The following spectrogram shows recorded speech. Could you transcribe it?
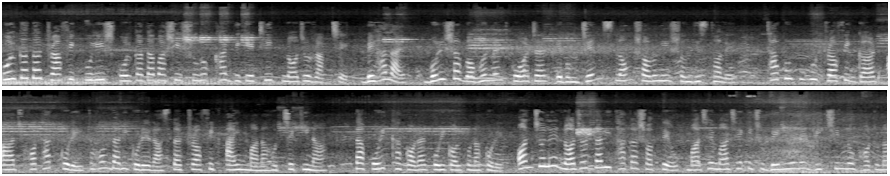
কলকাতা ট্রাফিক পুলিশ কলকাতাবাসীর সুরক্ষার দিকে ঠিক নজর রাখছে। বেহালায় বরিশা গভর্নমেন্ট কোয়ার্টার এবং জেমস লং সরণির সন্ধিস্থলে ঠাকুরপুকুর ট্রাফিক গার্ড আজ হঠাৎ করেই টহলদারি করে রাস্তার ট্রাফিক আইন মানা হচ্ছে কিনা তা পরীক্ষা করার পরিকল্পনা করে। অঞ্চলে নজরদারি থাকা সত্ত্বেও মাঝে মাঝে কিছু বেনিয়নের বিচ্ছিন্ন ঘটনা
